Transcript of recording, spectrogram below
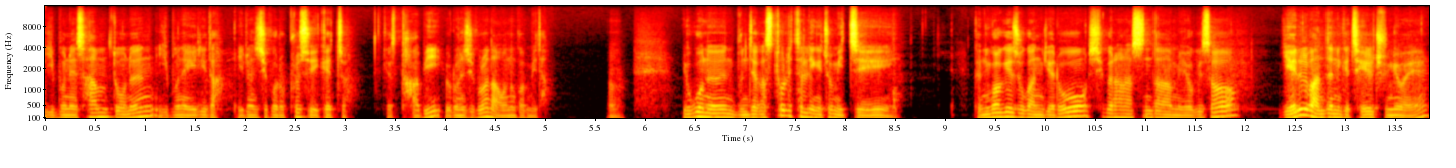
2분의 3 또는 2분의 1이다. 이런 식으로 풀 수 있겠죠. 그래서 답이 이런 식으로 나오는 겁니다. 어. 요거는 문제가 스토리텔링이 좀 있지. 근과계수 관계로 식을 하나 쓴 다음에 여기서 얘를 만드는 게 제일 중요해.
